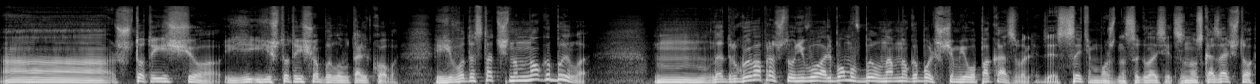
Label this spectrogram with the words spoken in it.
что-то еще, и что-то еще было у Талькова. Его достаточно много было. Другой вопрос, что у него альбомов было намного больше, чем его показывали. С этим можно согласиться. Но сказать, что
